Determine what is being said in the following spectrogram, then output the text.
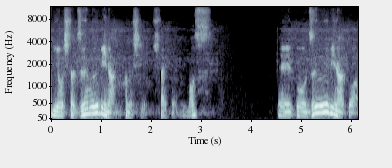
利用した Zoom ウェビナーの話をしたいと思います。えっ、ー、と、 Zoom ウェビナーとは、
